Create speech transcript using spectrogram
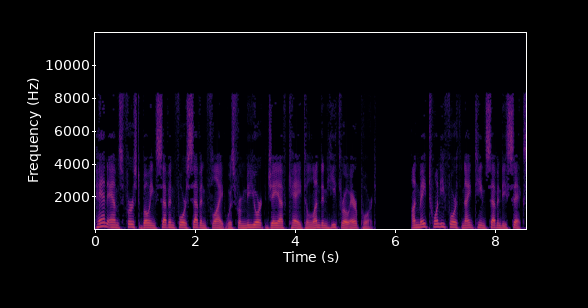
Pan Am's first Boeing 747 flight was from New York JFK to London Heathrow Airport. On May 24, 1976,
